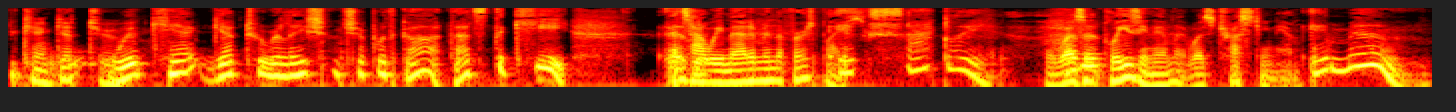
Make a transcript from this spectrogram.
You can't get to. we can't get to relationship with God. That's the key. That's how we met him in the first place. Exactly. It wasn't pleasing him, it was trusting him. Amen.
